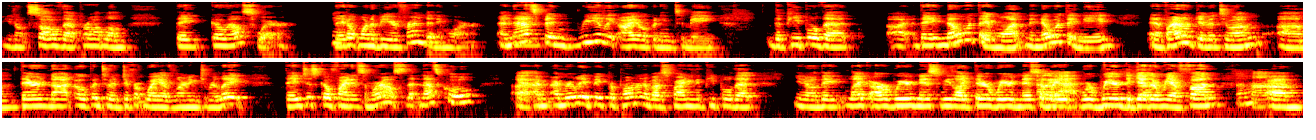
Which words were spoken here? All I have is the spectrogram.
you don't solve that problem. They go elsewhere. Yeah. They don't want to be your friend anymore, and mm-hmm. that's been really eye opening to me. The people that uh, they know what they want, they know what they need, and if I don't give it to them, um, they're not open to a different way of learning to relate they just go find it somewhere else. That, that's cool. Yeah. Uh, I'm, I'm really a big proponent of us finding the people that, you know, they like our weirdness, we like their weirdness, and oh, yeah. we, are weird together and we have fun. Uh-huh. Um,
